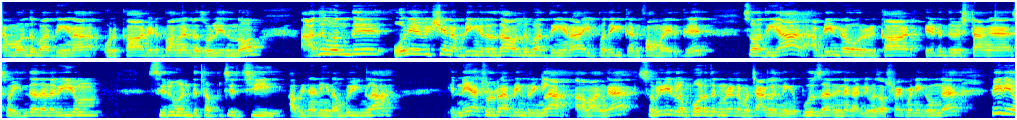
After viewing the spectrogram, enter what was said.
நம்ம வந்து பார்த்தீங்கன்னா ஒரு கார்டு எடுப்பாங்கன்ற சொல்லியிருந்தோம். அது வந்து ஒரு எவிக்ஷன் அப்படிங்கிறது தான் வந்து பார்த்தீங்கன்னா இப்போதைக்கு கன்ஃபார்ம் ஆயிருக்கு. ஸோ அது யார் அப்படின்ற ஒரு கார்டு எடுத்து வச்சிட்டாங்க. ஸோ இந்த தடவையும் சிறுவண்டு தப்பிச்சிருச்சு அப்படின்னா நீங்கள் நம்புவீங்களா? என்னையா சொல்கிற அப்படின்றீங்களா? ஆமாங்க. ஸோ வீடியோக்குள்ளே போகிறதுக்கு முன்னாடி நம்ம சேனலுக்கு நீங்கள் புதுசாக இருந்தீங்கன்னா கண்டிப்பாக சப்ஸ்கிரைப் பண்ணிக்கோங்க. வீடியோ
